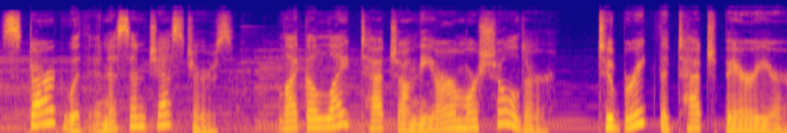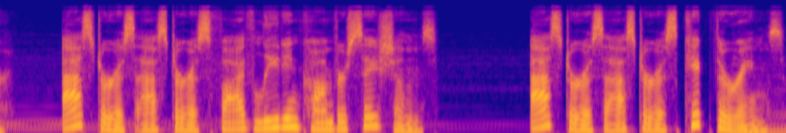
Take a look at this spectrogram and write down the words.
Start with innocent gestures, like a light touch on the arm or shoulder, to break the touch barrier. Asterisk asterisk 5 leading conversations. Asterisk asterisk kick the rings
